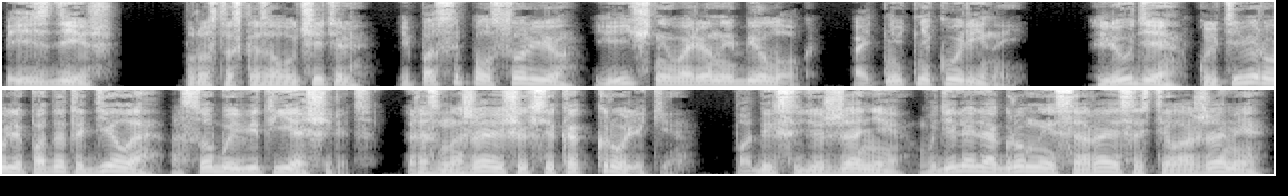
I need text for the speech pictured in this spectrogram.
«Пиздишь», — просто сказал учитель и посыпал солью яичный вареный белок, отнюдь не куриный. Люди культивировали под это дело особый вид ящериц, размножающихся как кролики. Под их содержание выделяли огромные сараи со стеллажами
